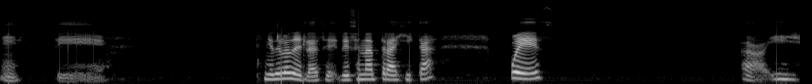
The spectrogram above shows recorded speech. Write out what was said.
este, de lo de la decena trágica, pues Ay,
